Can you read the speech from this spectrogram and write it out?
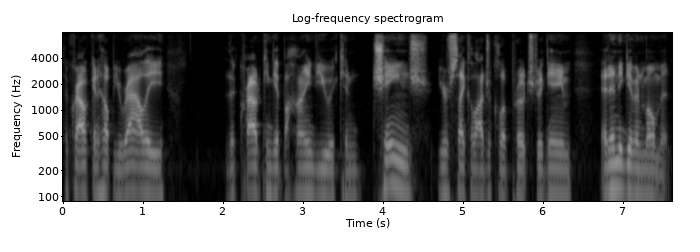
the crowd can help you rally. The crowd can get behind you. It can change your psychological approach to a game at any given moment.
